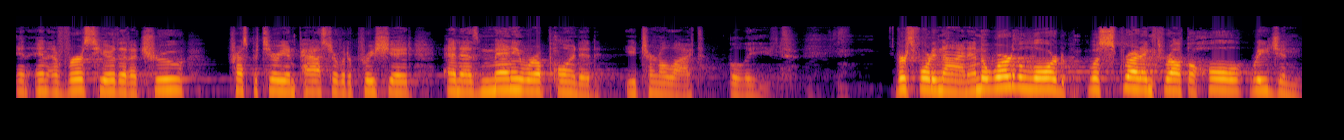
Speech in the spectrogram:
In, in a verse here that a true Presbyterian pastor would appreciate, and as many were appointed, eternal life believed. Verse 49, and the word of the Lord was spreading throughout the whole region.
